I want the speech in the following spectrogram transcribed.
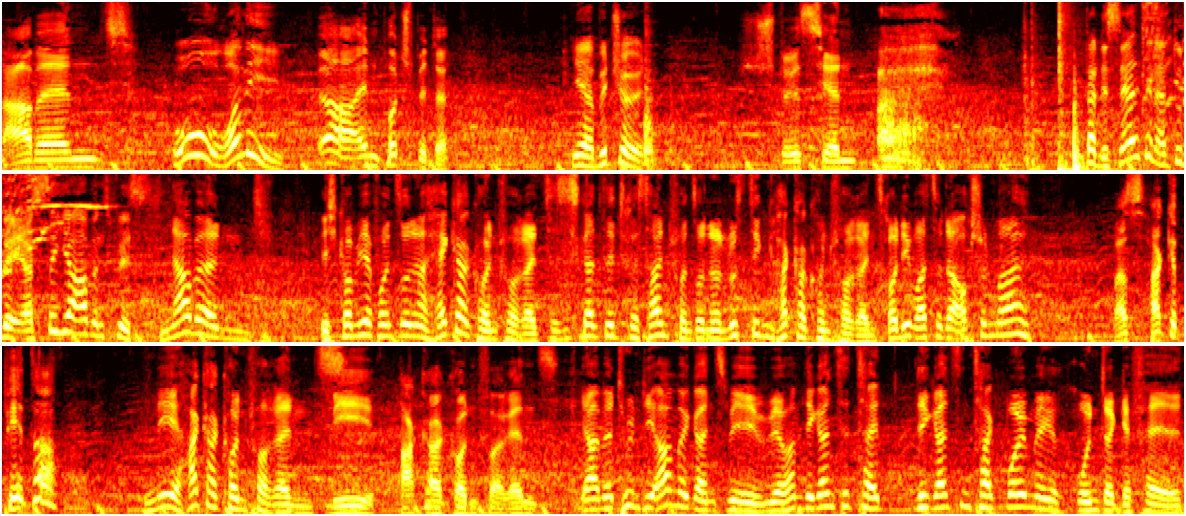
Guten Abend. Oh, Ronny. Ja, einen Putsch bitte. Ja, bitteschön. Stößchen. Das ist selten, dass du der Erste hier abends bist. Guten Abend. Ich komme hier von so einer Hacker-Konferenz. Das ist ganz interessant, von so einer lustigen Hacker-Konferenz. Ronny, warst du da auch schon mal? Was, Hackepeter? Nee, Hacker-Konferenz. Nee, Hackerkonferenz. Ja, mir tun die Arme ganz weh. Wir haben die ganze Zeit, den ganzen Tag Bäume runtergefällt,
